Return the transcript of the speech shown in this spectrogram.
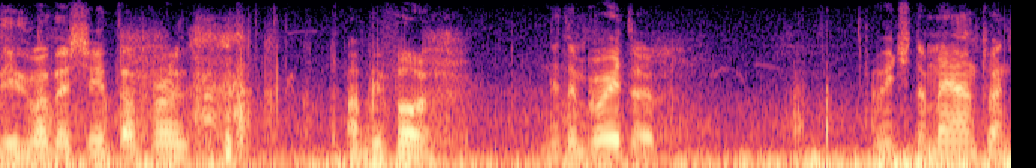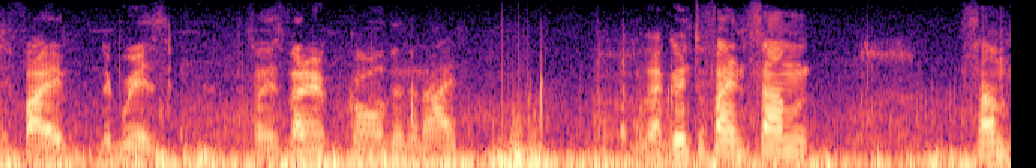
this was the shit of first of before. The temperature reached the man 25 degrees. So it's very cold in the night. We are going to find some some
